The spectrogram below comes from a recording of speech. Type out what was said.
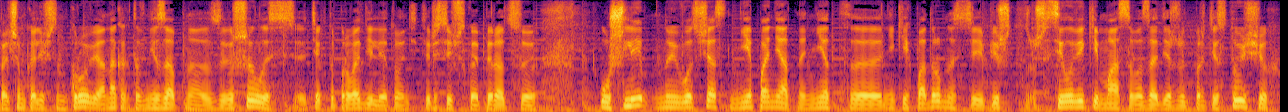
большим количеством крови, она как-то внезапно завершилась. Те, кто проводили эту антитеррористическую операцию, ушли. Ну и вот сейчас непонятно, нет никаких подробностей. Пишут, что силовики массово задерживают протестующих.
